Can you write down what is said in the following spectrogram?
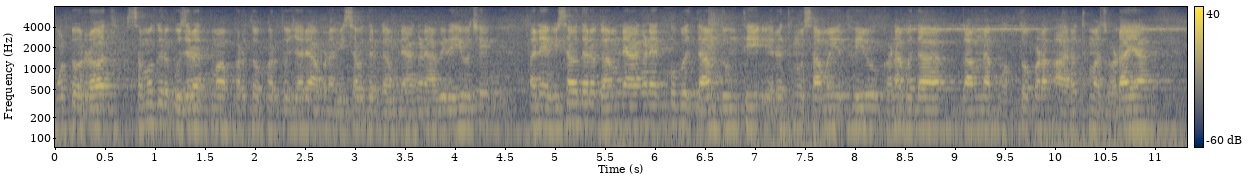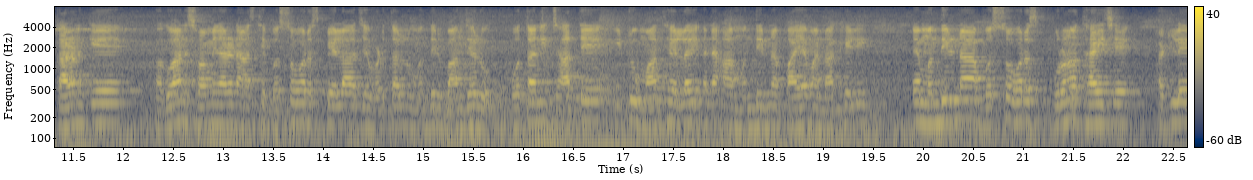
મોટો રથ સમગ્ર ગુજરાતમાં ફરતો ફરતો જ્યારે આપણા વિસાવદર ગામને આંગણે આવી રહ્યો છે. અને વિસાવદર ગામને આંગણે ખૂબ જ ધામધૂમથી એ રથનું સામય થયું. ઘણા બધા ગામના ભક્તો પણ આ રથમાં જોડાયા. કારણ કે ભગવાન સ્વામિનારાયણ આજથી બસો વર્ષ પહેલાં જે વડતાલનું મંદિર બાંધેલું, પોતાની જાતે ઈટું માથે લઈ અને આ મંદિરના પાયામાં નાખેલી. એ મંદિરના બસો વર્ષ પૂર્ણ થાય છે, એટલે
